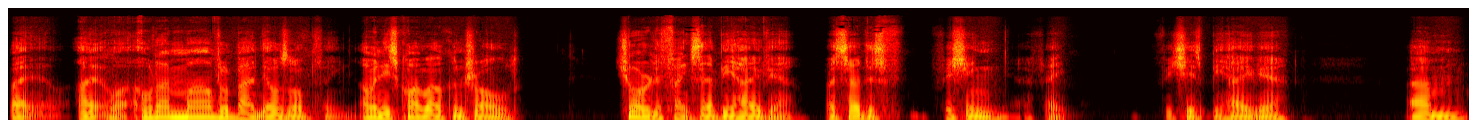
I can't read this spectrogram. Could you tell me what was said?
But I, what I marvel about the Oslob thing, I mean, it's quite well controlled. Sure, it affects their behaviour, but so does fishing affect fish's behaviour. Um,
